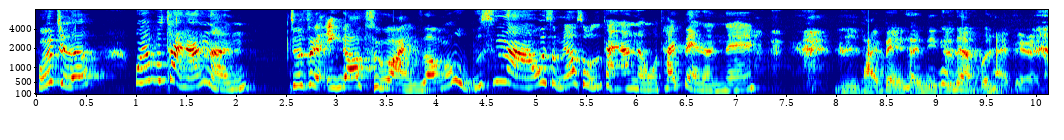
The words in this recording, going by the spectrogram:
我就觉得我又不是台南人，就这个音都要出来，你知道吗？我不是啊，为什么要说我是台南人？我台北人呢？你台北人，你真的很不台北人哦。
